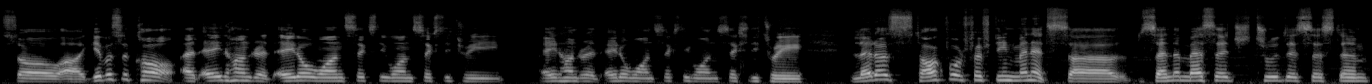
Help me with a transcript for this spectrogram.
So, uh, give us a call at 800 801 6163. 800 801 6163 let us talk for 15 minutes uh, send a message through the system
